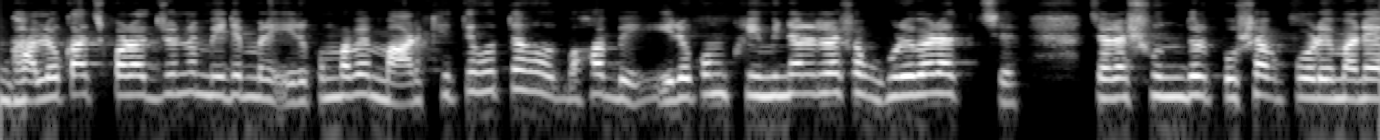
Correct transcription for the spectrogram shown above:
ভালো কাজ করার জন্য মেরে মানে এরকম ভাবে মার খেতে হতে হবে? এরকম ক্রিমিনালরা সব ঘুরে বেড়াচ্ছে যারা সুন্দর পোশাক পরে মানে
